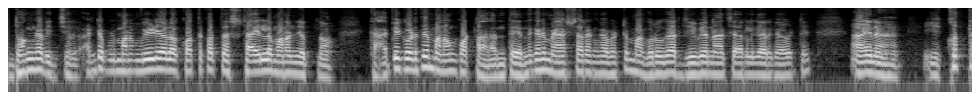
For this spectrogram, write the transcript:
దొంగ విద్యలు. అంటే ఇప్పుడు మనం వీడియోలో కొత్త కొత్త స్టైల్లో మనం చెప్తున్నాం. కాపీ కొడితే మనం కొట్టాలి. అంతే. ఎందుకంటే మేస్టరం కాబట్టి మా గురువుగారు జీవన్ ఆచార్యులు గారు కాబట్టి ఆయన ఈ కొత్త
